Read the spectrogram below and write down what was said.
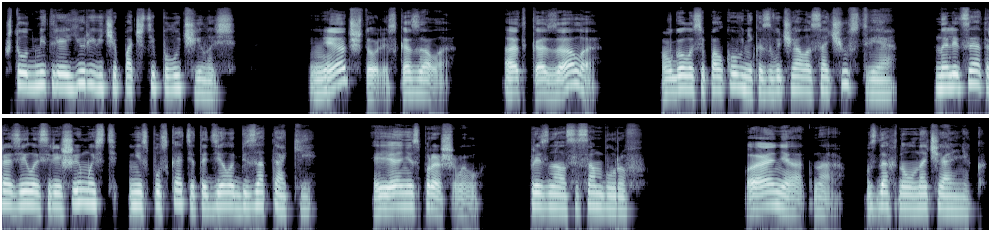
что у Дмитрия Юрьевича почти получилось. «Нет, что ли?» — сказала. «Отказала?» В голосе полковника звучало сочувствие, на лице отразилась решимость не спускать это дело без атаки. «Я не спрашивал признался Самбуров. Понятно, вздохнул начальник.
